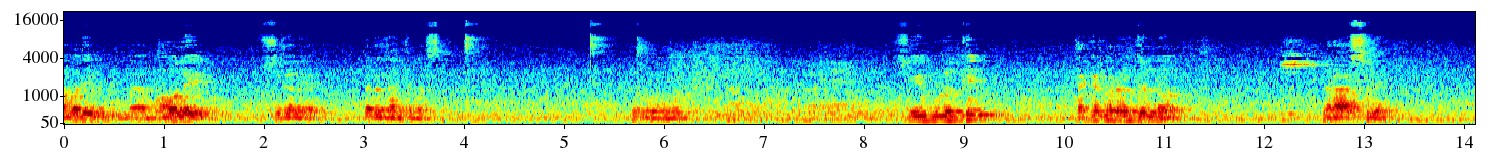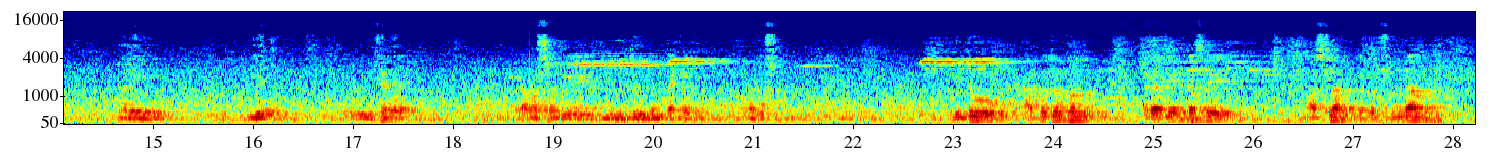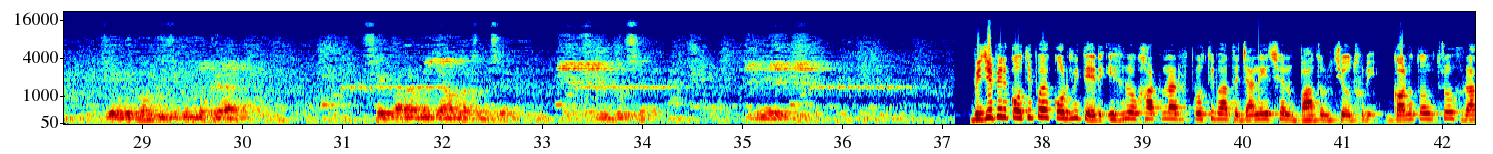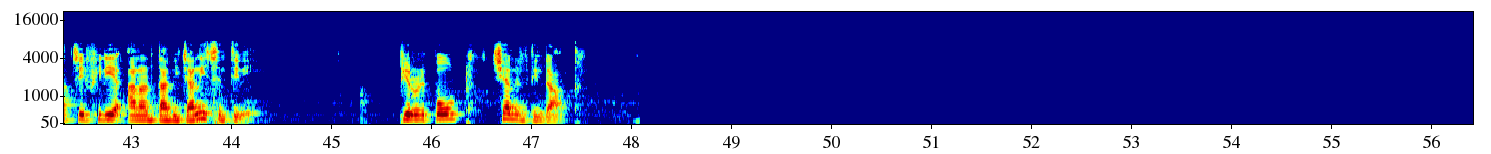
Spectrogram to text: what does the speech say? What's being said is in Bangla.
আমাদের মহলে সেখানে তারা জানতে পারছে। তো সেইগুলোকে দেখা করার জন্য তারা আসছিলেন। মানে ইয়েতে, ওইখানে আমার সঙ্গে মিলিত হইবেন দেখা করবেন আমাদের সঙ্গে। কিন্তু আমরা যখন তাদের কাছে আসলাম, তখন শুনলাম যে এরকম বিজেপির লোকেরা সেই তারার মধ্যে হামলা চলছে করছে, যে বিজেপির কতিপয় কর্মীদের এহেন ঘটনার প্রতিবাদ জানিয়েছেন বাদল চৌধুরী। গণতন্ত্র রাজ্যে ফিরিয়ে আনার দাবি জানিয়েছেন তিনি। রিপোর্ট, চ্যানেল তিন রাত।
